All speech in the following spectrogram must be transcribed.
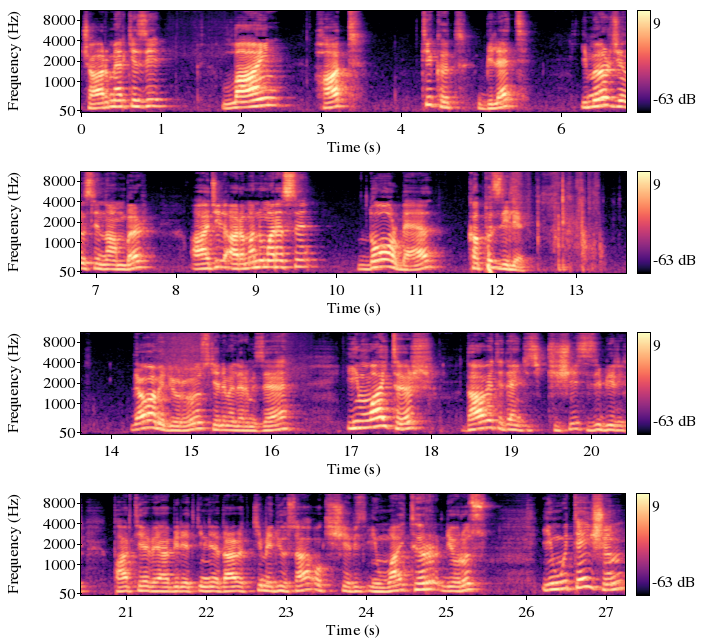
çağrı merkezi. Line, hat. Ticket, bilet. Emergency number, acil arama numarası. Doorbell, kapı zili. Devam ediyoruz kelimelerimize. Inviter, davet eden kişi sizi bir partiye veya bir etkinliğe davet kim ediyorsa o kişiye biz inviter diyoruz. Invitation,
